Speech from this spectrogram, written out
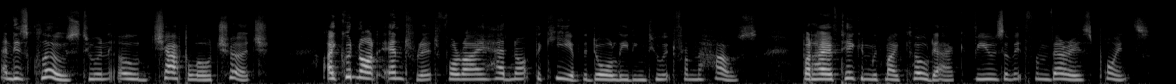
and is close to an old chapel or church I could not enter it, for I had not the key of the door leading to it from the house, but I have taken with my kodak views of it from various points.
